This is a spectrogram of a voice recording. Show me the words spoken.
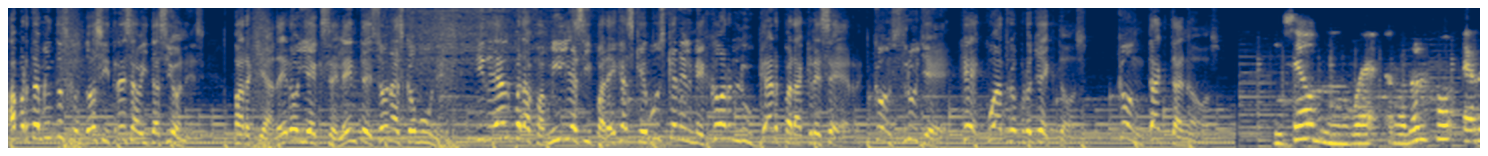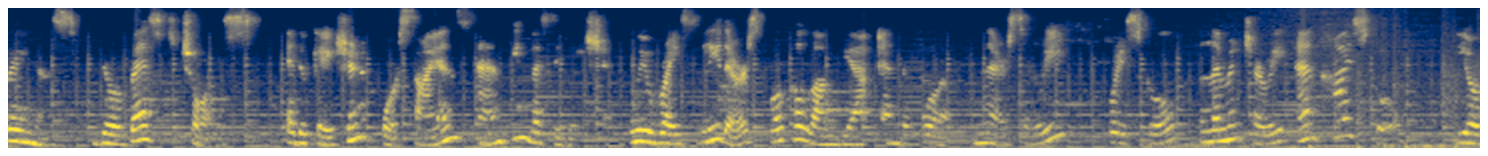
Apartamentos con dos y tres habitaciones, parqueadero y excelentes zonas comunes. Ideal para familias y parejas que buscan el mejor lugar para crecer. Construye G4 Proyectos. Contáctanos. Liceo Bilingüe Rodolfo R. Your best choice. Education for science and investigation. We raise leaders for Colombia and the world. Nursery, preschool, elementary, and high school. Your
